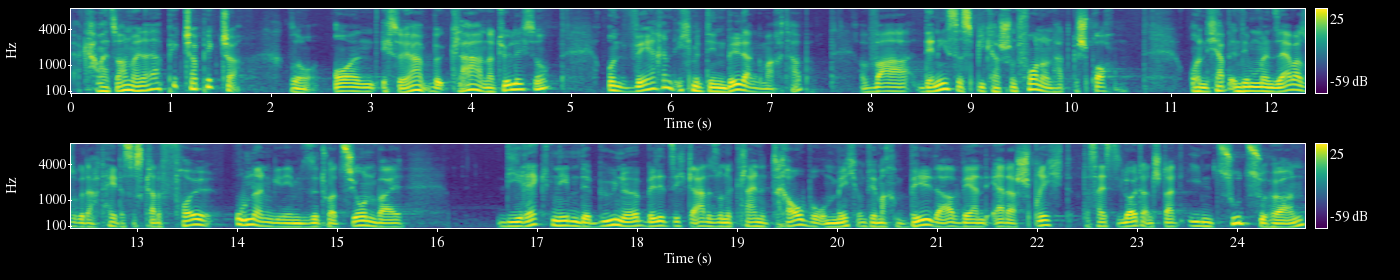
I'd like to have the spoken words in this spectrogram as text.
kamen halt so an, meinte, ja, Picture, Picture. So. Und ich so, ja, klar, natürlich so. Und während ich mit den Bildern gemacht habe, war der nächste Speaker schon vorne und hat gesprochen. Und ich habe in dem Moment selber so gedacht, hey, das ist gerade voll unangenehm, die Situation, weil direkt neben der Bühne bildet sich gerade so eine kleine Traube um mich und wir machen Bilder, während er da spricht. Das heißt, die Leute, anstatt ihnen zuzuhören,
